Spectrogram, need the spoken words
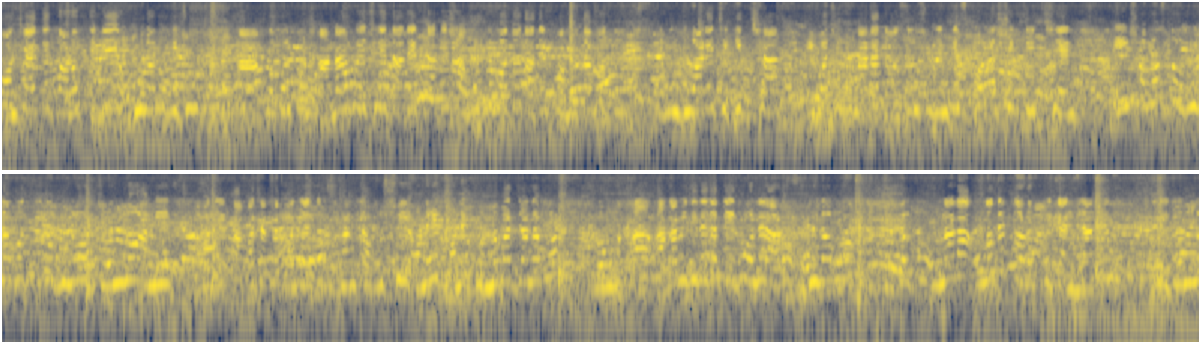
পঞ্চায়েতের তরফ থেকে অভিনব কিছু প্রকল্প আনা হয়েছে। তাদের তাদের সামর্থ্য মতো তাদের ক্ষমতা মতো যেমন দুয়ারে চিকিৎসা, এবছর ওনারা দশজন স্টুডেন্টকে স্কলারশিপ দিচ্ছেন। এই সমস্ত অভিনবত্বগুলোর জন্য আমি আমাদের কাপাচাকলা পঞ্চায়েতের প্রধানকে অবশ্যই অনেক অনেক ধন্যবাদ জানাব এবং আগামী দিনে যাতে এই ধরনের আরও অভিনব প্রকল্প ওনারা ওনাদের তরফ থেকে নিয়ে আসেন, সেই জন্য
